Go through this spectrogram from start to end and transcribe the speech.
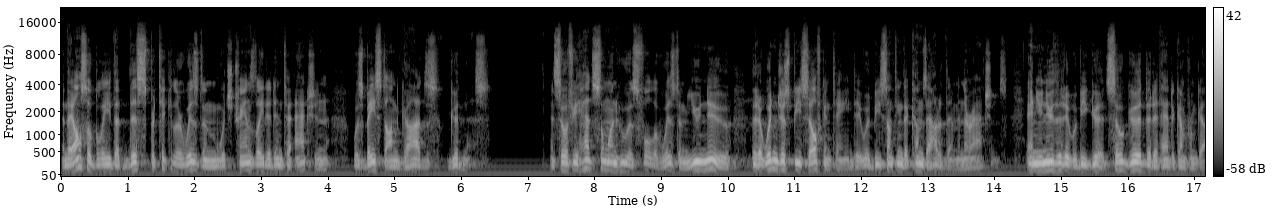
And they also believe that this particular wisdom, which translated into action, was based on God's goodness. And so if you had someone who was full of wisdom, you knew that it wouldn't just be self contained, it would be something that comes out of them in their actions. And you knew that it would be good, so good that it had to come from God.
